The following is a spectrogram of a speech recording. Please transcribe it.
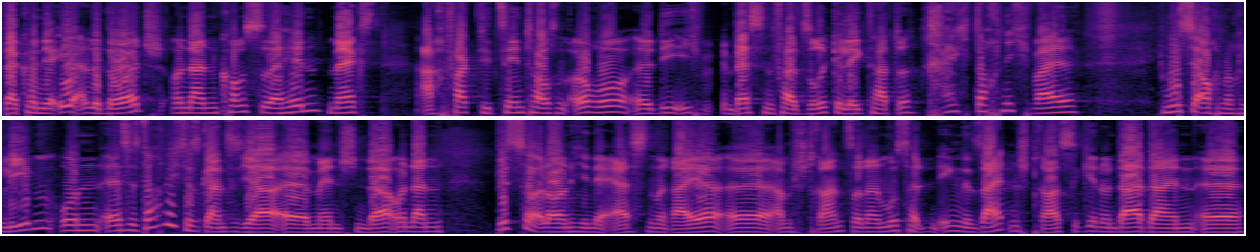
Da können ja eh alle Deutsch und dann kommst du dahin, merkst, ach fuck, die 10.000 Euro, äh, die ich im besten Fall zurückgelegt hatte, reicht doch nicht, weil ich muss ja auch noch leben und es ist doch nicht das ganze Jahr äh, Menschen da und dann bist du halt auch nicht in der ersten Reihe äh, am Strand, sondern musst halt in irgendeine Seitenstraße gehen und da dein äh,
